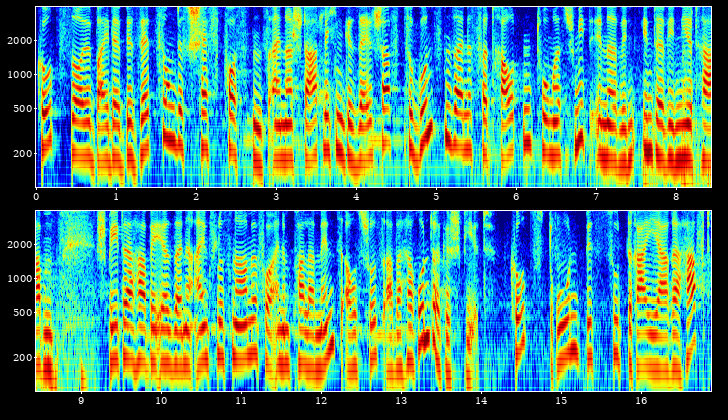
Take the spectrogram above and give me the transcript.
Kurz soll bei der Besetzung des Chefpostens einer staatlichen Gesellschaft zugunsten seines Vertrauten Thomas Schmid interveniert haben. Später habe er seine Einflussnahme vor einem Parlamentsausschuss aber heruntergespielt. Kurz drohen bis zu drei Jahre Haft.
